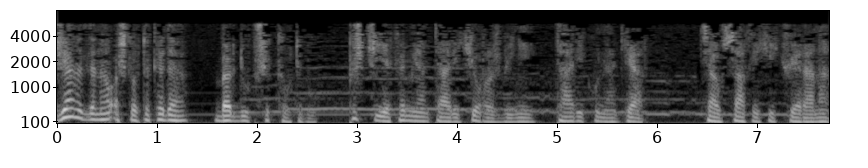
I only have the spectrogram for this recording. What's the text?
ژیانت لە ناو ئەشکەوتەکەدا بەرد و پشک کەوتبوو پشتی یەکەمیان تاریکی و ڕژبینی تاریک و نادیار چاوساقێکی کوێرانە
